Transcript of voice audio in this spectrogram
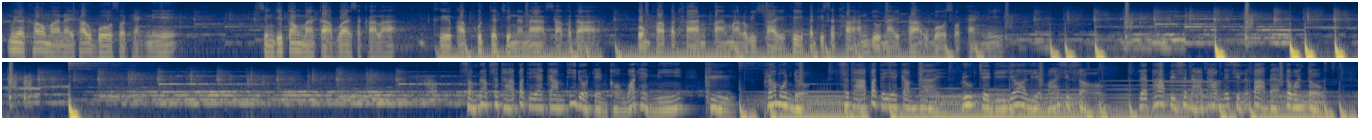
เมื่อเข้ามาในพระอุโบสถแห่งนี้ สิ่งที่ต้องมากราบไหว้สักการะ คือพระพุทธชินนาถศาสดา องค์พระประธานปางมารวิชัยที่ประดิษฐานอยู่ในพระอุโบสถแห่งนี้ สำหรับสถาปัตยกรรมที่โดดเด่นของวัดแห่งนี้ คือ พระมณฑปสถาปัตยกรรมไทย รูปเจดีย์ย่อเหลี่ยมไม้ 12 และภาพปริศนาธรรมในศิลปะแบบตะวันตก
